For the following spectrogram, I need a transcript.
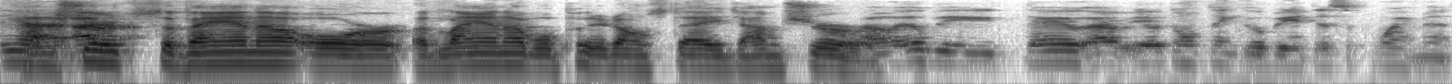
yeah, I'm I- sure Savannah or Atlanta will put it on stage. I'm sure. Oh, it'll be. They, I don't think it'll be a disappointment.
